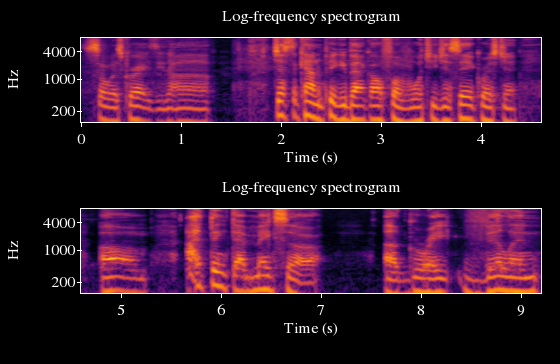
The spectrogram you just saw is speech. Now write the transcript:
so it's crazy. Uh, just to kind of piggyback off of what you just said, Christian, um, I think that makes a a great villain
